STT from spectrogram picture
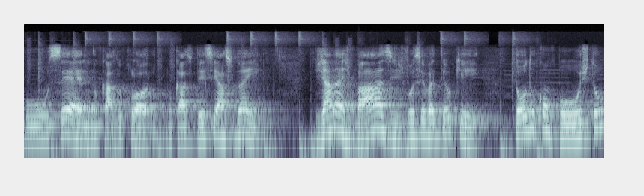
o Cl, no caso, o cloro. No caso desse ácido aí. Já nas bases, você vai ter o que? Todo composto,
